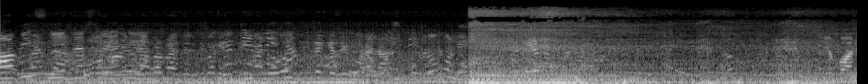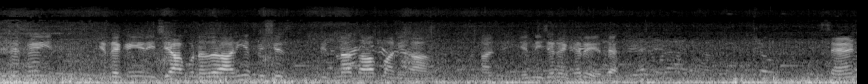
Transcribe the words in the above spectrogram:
आप ही ये ये पानी देखें ये देखें ये नीचे आपको नज़र आ रही है फिशेस इतना साफ़ पानी हाँ। हाँ जी ये नीचे देखें रेत है। सैंड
